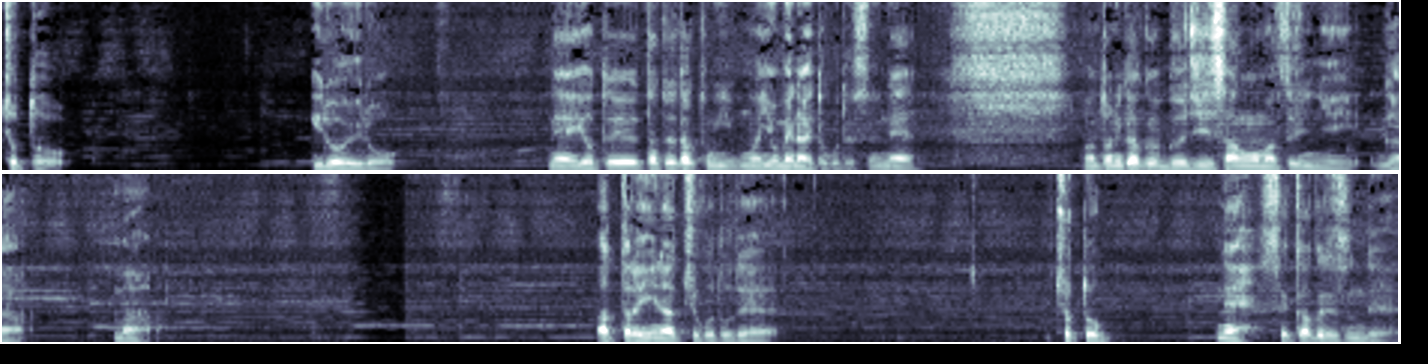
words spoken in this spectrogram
ちょっといろいろね予定立てたくても、まあ、読めないとこですよね。まあ、とにかく無事産後祭りにがまああったらいいなっていうことでちょっとねせっかくですんで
